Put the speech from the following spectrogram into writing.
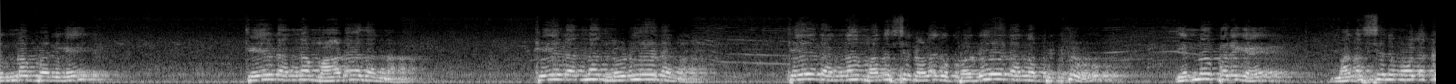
ಇನ್ನೊಬ್ಬರಿಗೆ ಕೇಡನ್ನ ಮಾಡೋದನ್ನ, ಕೇಡನ್ನ ನುಡಿಯೋದನ್ನು, ಕೇಡನ್ನ ಮನಸ್ಸಿನೊಳಗೆ ಬಗೆಯೋದನ್ನ ಬಿಟ್ಟು ಇನ್ನೊಬ್ಬರಿಗೆ ಮನಸ್ಸಿನ ಮೂಲಕ,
